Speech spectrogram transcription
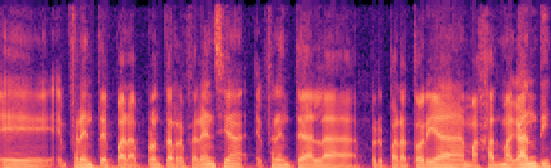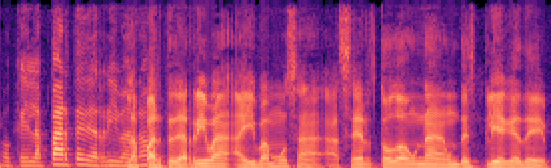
eh, frente, para pronta referencia, eh, frente a la preparatoria Mahatma Gandhi. Ok, la parte de arriba. La parte de arriba, ahí vamos a hacer todo una, un despliegue de,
